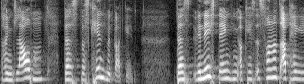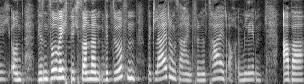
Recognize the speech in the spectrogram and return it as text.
daran glauben, dass das Kind mit Gott geht. Dass wir nicht denken, okay, es ist von uns abhängig und wir sind so wichtig, sondern wir dürfen Begleitung sein für eine Zeit auch im Leben. Aber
